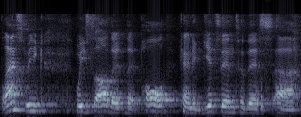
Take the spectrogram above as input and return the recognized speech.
last week we saw that, that Paul kind of gets into this. Uh,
